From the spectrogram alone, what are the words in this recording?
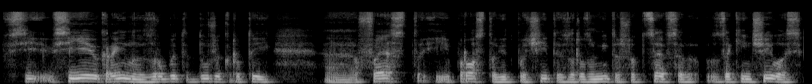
всі, всією країною зробити дуже крутий е, фест і просто відпочити, зрозуміти, що це все закінчилось.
